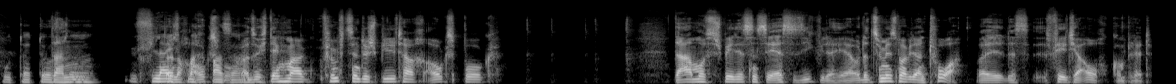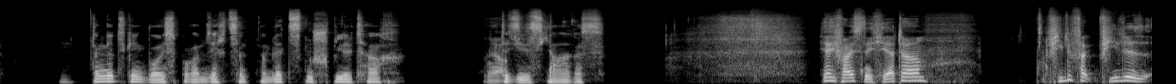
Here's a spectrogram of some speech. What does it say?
gut, das dürfte Dann- Dann vielleicht noch machbar Augsburg. sein. Also ich denke mal, 15. Spieltag Augsburg. Da muss spätestens der erste Sieg wieder her. Oder zumindest mal wieder ein Tor, weil das fehlt ja auch komplett. Dann geht's gegen Wolfsburg am 16. am letzten Spieltag Ja, dieses Jahres. Ja ich weiß nicht. Hertha, viele, viele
